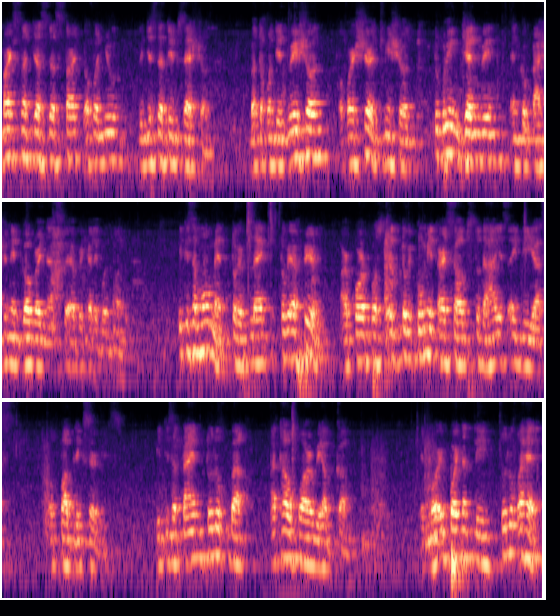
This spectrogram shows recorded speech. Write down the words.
marks not just the start of a new legislative session, but a continuation of our shared mission to bring genuine and compassionate governance to every Kalibunhon. It is a moment to reflect, to reaffirm our purpose, and to commit ourselves to the highest ideas of public service. It is a time to look back at how far we have come, and more importantly, to look ahead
